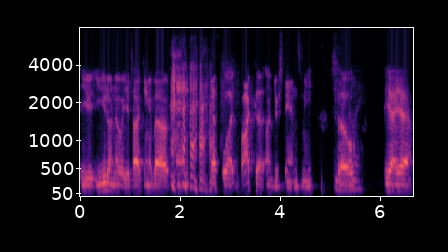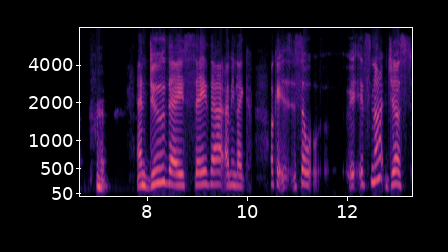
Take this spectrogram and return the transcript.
you you don't know what you're talking about and yeah, guess what vodka understands me so really. yeah yeah And do they say that? I mean, like, okay, so it's not just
